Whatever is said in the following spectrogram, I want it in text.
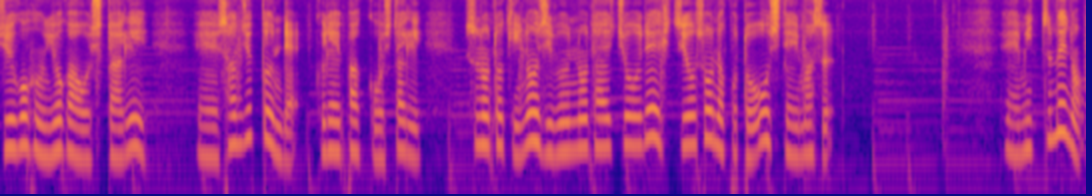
15分ヨガをしたりえー、30分でクレイパックをしたりその時の自分の体調で必要そうなことをしています、えー、3つ目の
